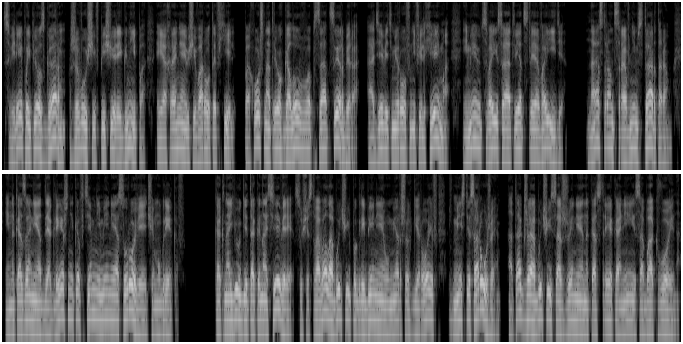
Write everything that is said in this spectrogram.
Свирепый пес Гарм, живущий в пещере Гнипа и охраняющий ворота в Хель, похож на трехголового пса Цербера, а девять миров Нифельхейма имеют свои соответствия в Аиде. Настранд сравним с Тартаром, и наказание для грешников тем не менее суровее, чем у греков. Как на юге, так и на севере существовал обычай погребения умерших героев вместе с оружием, а также обычай сожжения на костре коней и собак воина.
